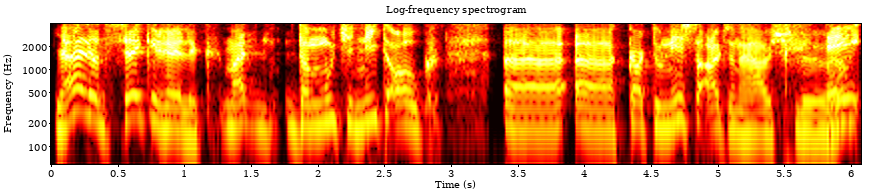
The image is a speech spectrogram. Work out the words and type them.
Ja, dat is zeker redelijk. Maar dan moet je niet ook uh, uh, cartoonisten uit een huis sleuren. Nee,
